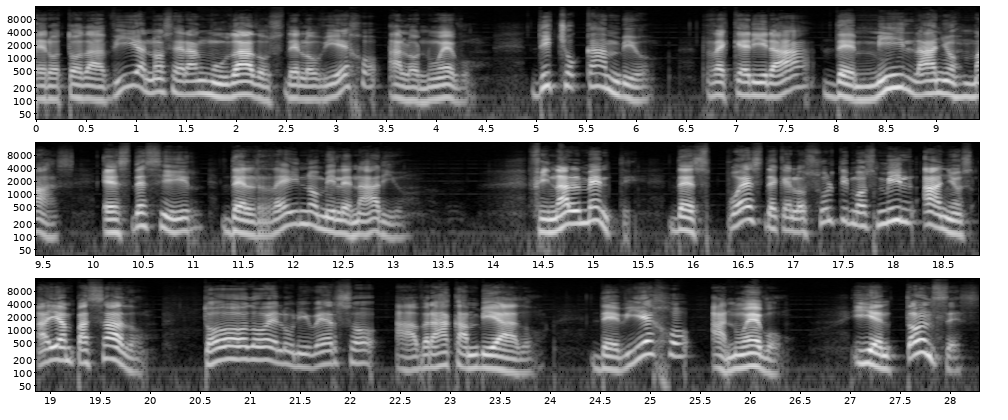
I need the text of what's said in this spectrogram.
pero todavía no serán mudados de lo viejo a lo nuevo. Dicho cambio requerirá de mil años más, es decir, del reino milenario. Finalmente, después de que los últimos mil años hayan pasado, todo el universo habrá cambiado de viejo a nuevo. Y entonces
